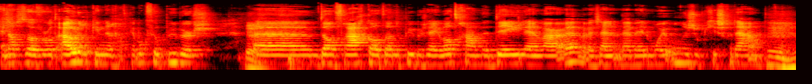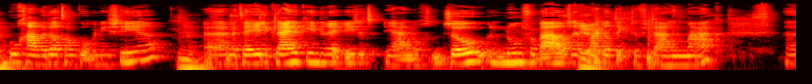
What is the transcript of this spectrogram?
En als het over wat oudere kinderen gaat, ik heb ook veel pubers. Ehm, dan vraag ik altijd aan de pubers, hey, wat gaan we delen en waar. Hè? We, zijn, we hebben hele mooie onderzoekjes gedaan. Mhm. Hoe gaan we dat dan communiceren? Mhm. Eh, met de hele kleine kinderen is het ja, nog zo non-verbaal, zeg Ja. maar, dat ik de vertaling maak. Ehm,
